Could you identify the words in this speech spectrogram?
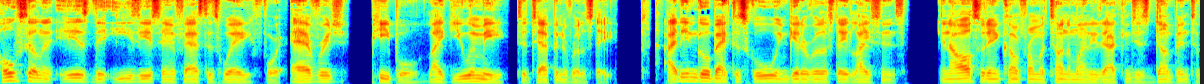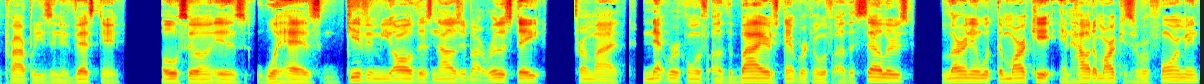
Wholesaling is the easiest and fastest way for average people like you and me to tap into real estate. I didn't go back to school and get a real estate license, and I also didn't come from a ton of money that I can just dump into properties and invest in. Wholesaling is what has given me all this knowledge about real estate from my networking with other buyers, networking with other sellers, learning what the market and how the markets are performing.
